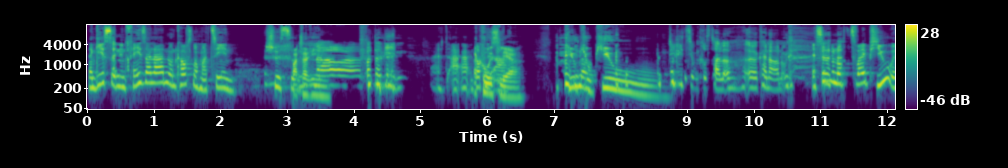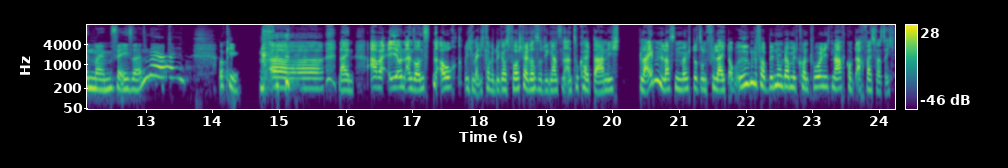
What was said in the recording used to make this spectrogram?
Dann gehst du in den Phaserladen und kaufst noch mal zehn Schüsse. Batterien. Na, Batterien. Akku ist leer. Piu, genau. piu, piu. Die Lithiumkristalle, äh, keine Ahnung. Es sind nur noch zwei Pew in meinem Phaser. Nein. Okay. äh, nein, aber und ansonsten auch, ich meine, ich kann mir durchaus vorstellen, dass du den ganzen Anzug halt da nicht bleiben lassen möchtest und vielleicht auch irgendeine Verbindung damit Control nicht nachkommt. Ach, weiß was ich.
